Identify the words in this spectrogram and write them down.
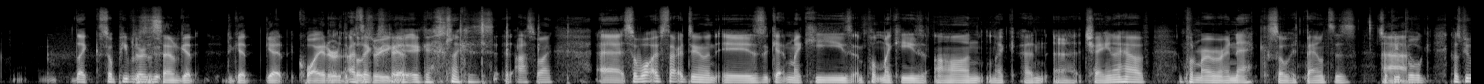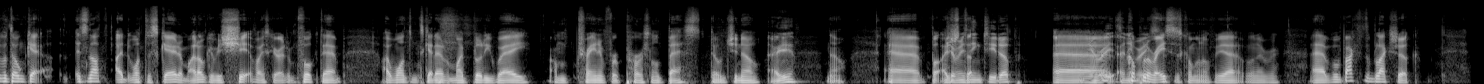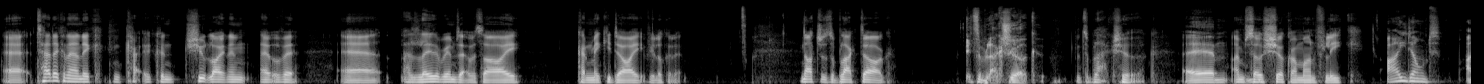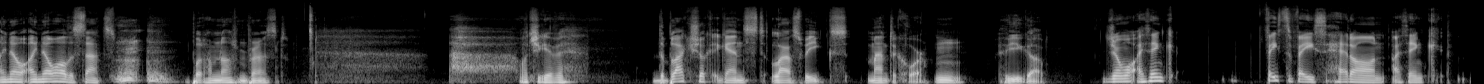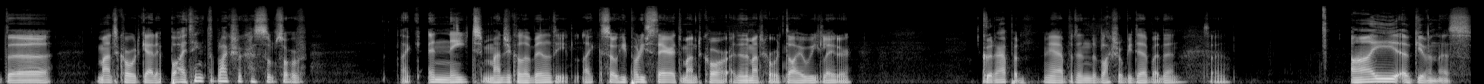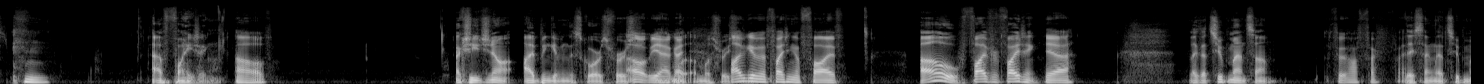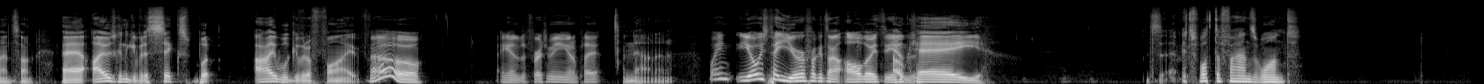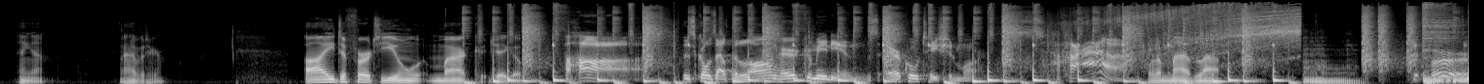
like so people Does are the sound get get get quieter the closer you get? get, like ass wang. Uh, so what I've started doing is getting my keys and putting my keys on like a uh, chain I have and putting them around my neck so it bounces. So Ah. people, because people don't get. It's not. I want to scare them. I don't give a shit if I scare them. Fuck them. I want them to get out of my bloody way. I'm training for personal best. Don't you know? Are you? No. Uh, but I Do you have just anything teed up? uh, ra- a couple of races? races coming up, yeah, whatever. Uh, but back to the Black Shuck. Uh, telekinetic can, ca- can shoot lightning out of it. Uh, has laser beams out of its eye. Can make you die if you look at it. Not just a black dog. It's a black shuck. It's a black shook. Um, I'm so shook. I'm on fleek. I don't. I know. I know all the stats, but I'm not impressed. What you give it? The black shuck against last week's Manticore. Mm. Who you got? Do you know what? I think face to face, head on. I think the Manticore would get it, but I think the Black Shuck has some sort of like innate magical ability. Like, so he'd probably stare at the Manticore, and then the Manticore would die a week later. Could happen. Yeah, but then the Black Shuck would be dead by then. So, I have given this a fighting. of Actually, do you know? I've been giving the scores first. oh yeah, okay. mo- Most recently. I've given fighting a five. oh, five for fighting. Yeah, Like that Superman song. F- f- f- They sang that Superman song. Uh, I was going to give it a six, but I will give it a five. Oh, are you gonna defer to me? You gonna play it? No, no, no. Wayne, you always play your fucking song all the way to the end. Okay. It's, uh, It's what the fans want. hang on. I have it here. I defer to you, Mark Jago. Haha! This goes out to long haired comedians. Air quotation marks. Haha! What a mad laugh. Defer.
